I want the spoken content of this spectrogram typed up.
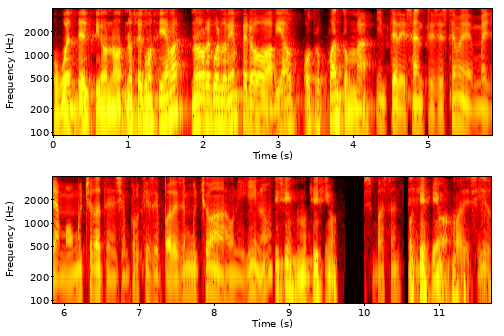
Web Delphi o no, no sé cómo se llama, no lo recuerdo bien, pero había otros cuantos más interesantes. Este me, llamó mucho la atención porque se parece mucho a Unigui, ¿no? Sí, sí, muchísimo. Es bastante muchísimo. parecido.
